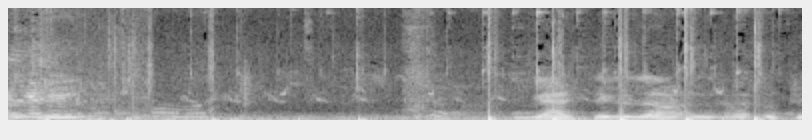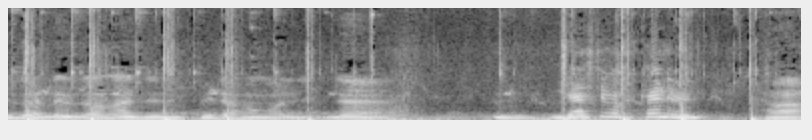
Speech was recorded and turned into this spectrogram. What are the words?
দিয়ে দিই গ্যাস্ট্রিক সুগার পিঠা খামালি না। গ্যাস্ট্রিক ওষুধ খাই নেবেন? হ্যাঁ।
